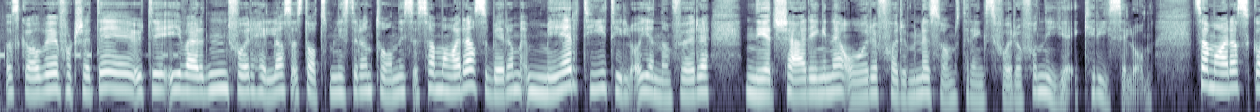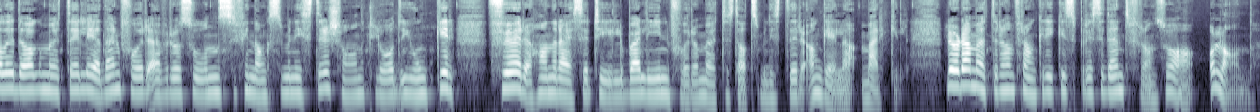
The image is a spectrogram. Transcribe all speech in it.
Da skal vi fortsette ute i verden, for Hellas' statsminister Antonis Samaras ber om mer tid til å gjennomføre nedskjæringene og reformene som trengs for å få nye kriselån. Samaras skal i dag møte lederen for eurosonens finansminister Jean-Claude Juncker, før han reiser til Berlin for å møte statsminister Angela Merkel. Lørdag møter han Frankrikes president Francois Hollande.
